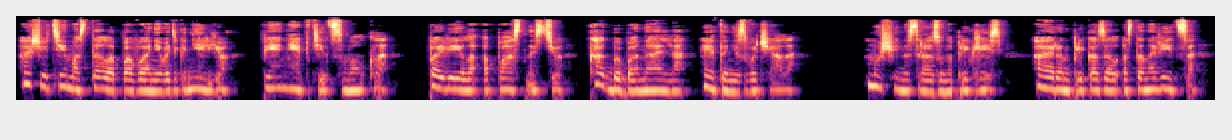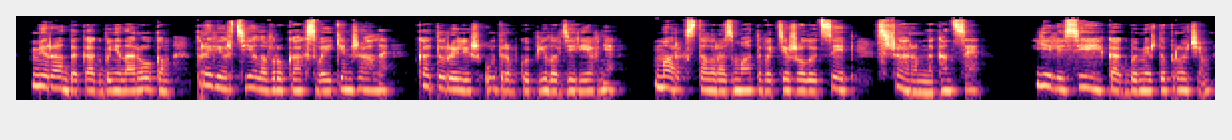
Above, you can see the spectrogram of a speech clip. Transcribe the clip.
ощутимо стало пованивать гнилью. Пение птиц смолкло. Повеяло опасностью, как бы банально это ни звучало. Мужчины сразу напряглись. Айрон приказал остановиться. Миранда как бы ненароком провертела в руках свои кинжалы, которые лишь утром купила в деревне. Марк стал разматывать тяжелую цепь с шаром на конце. Елисей, как бы между прочим,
